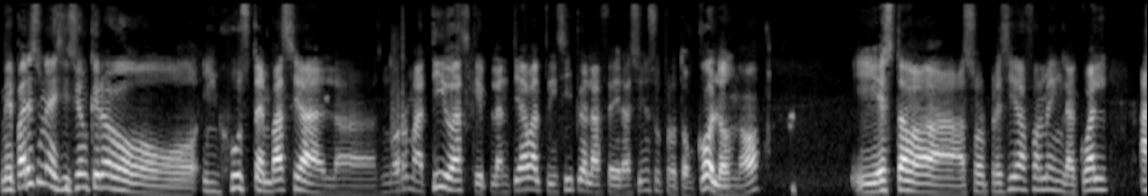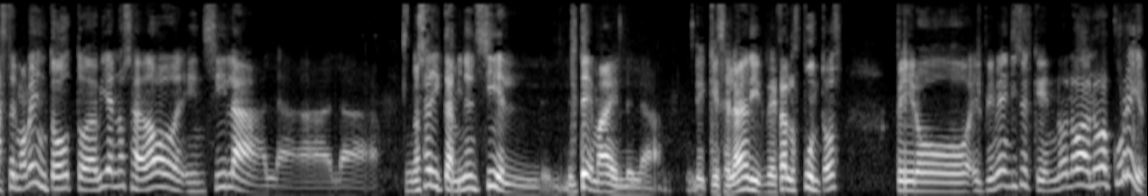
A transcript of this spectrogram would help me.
Me parece una decisión, creo, injusta en base a las normativas que planteaba al principio la Federación en sus protocolos, ¿no? Y esta sorpresiva forma en la cual, hasta el momento, todavía no se ha dado en sí la, la no se dictaminó en sí el, el tema, el de, la, de que se le van a dejar los puntos, pero el primer indicio es que no, no, va, no va a ocurrir.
